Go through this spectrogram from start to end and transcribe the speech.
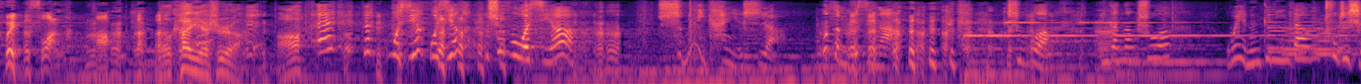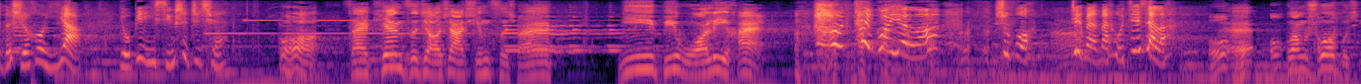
退了算了啊！我看也是啊啊！哎，我行我行，叔父我行。什么？你看也是啊？我怎么不行啊？叔父，您刚刚说我也能跟您当处置使的时候一样，有便于行事之权。嚯，在天子脚下行此权，你比我厉害。太过瘾了！叔父，这买卖我接下了。哦哦，光说不行，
